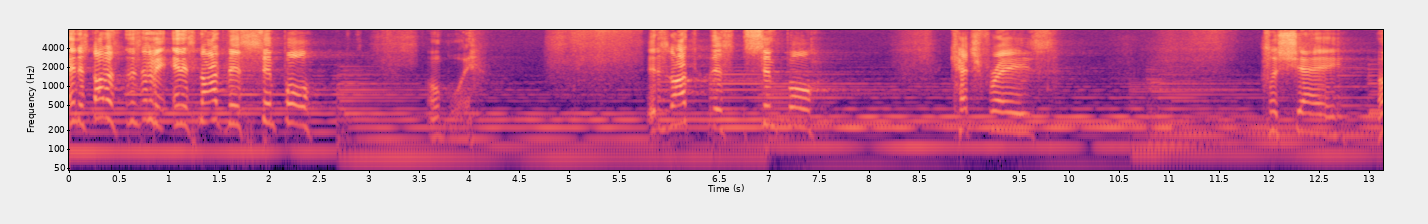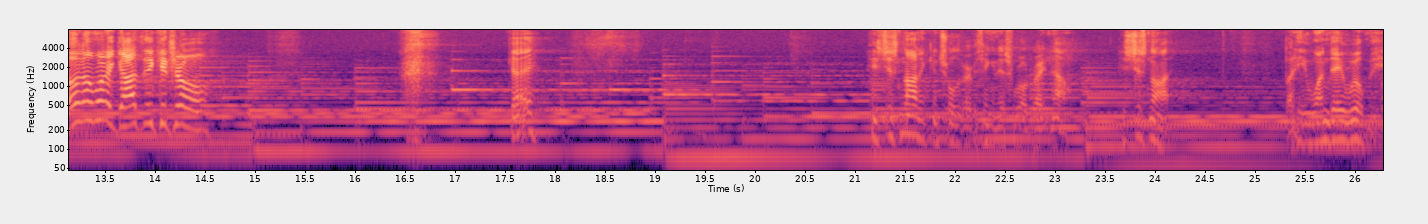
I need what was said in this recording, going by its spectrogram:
And it's not a, listen to me, and it's not this simple, oh boy. It is not this simple catchphrase, cliche. Oh, don't worry, God's in control. okay? He's just not in control of everything in this world right now. He's just not. But he one day will be.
